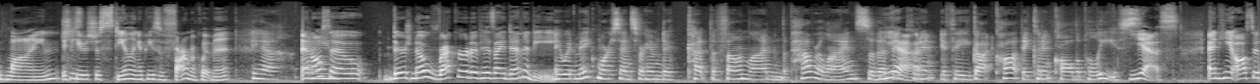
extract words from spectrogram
line if he was just stealing a piece of farm equipment? Yeah. And I mean- also, there's no record of his identity. It would make more sense for him to cut the phone line and the power lines so that Yeah. they couldn't, if he got caught, they couldn't call the police. Yes. And he also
